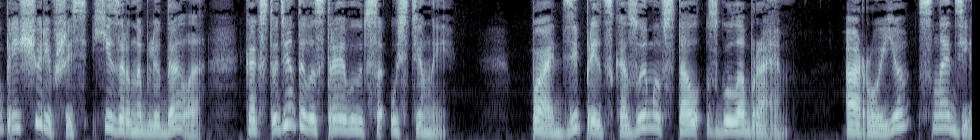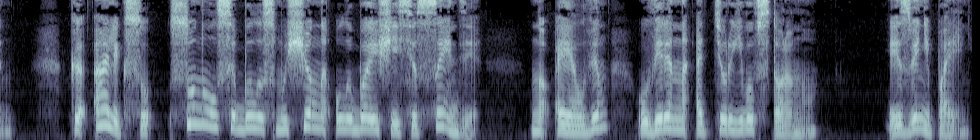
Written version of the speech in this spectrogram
прищурившись, Хизер наблюдала, как студенты выстраиваются у стены. Падди предсказуемо встал с Гулабраем, а Ройо — с Надин. К Алексу сунулся было смущенно улыбающийся Сэнди, но Элвин уверенно оттер его в сторону. «Извини, парень,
